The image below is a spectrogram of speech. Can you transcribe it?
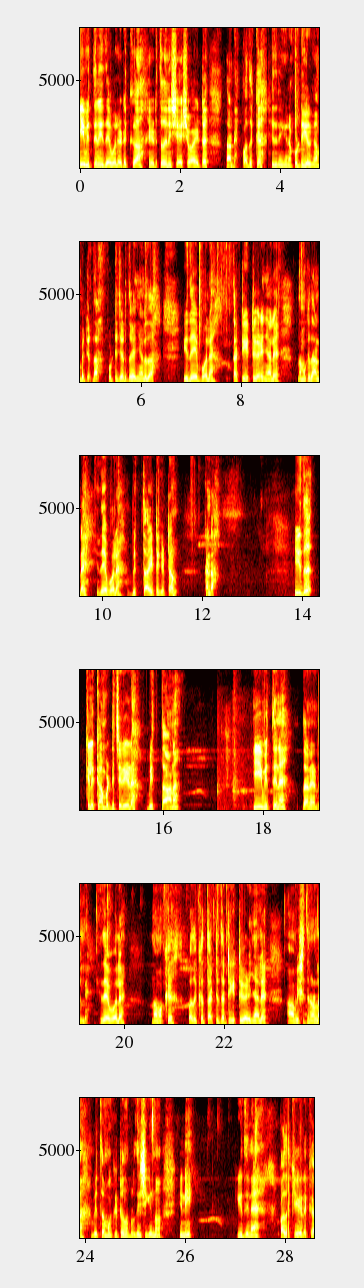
ഈ വിത്തിനെ ഇതേപോലെ എടുക്കുക. എടുത്തതിന് ശേഷമായിട്ട് ദാണ്ടെ പതുക്കെ ഇതിനിങ്ങനെ പൊട്ടിച്ചെടുക്കാൻ പറ്റും. ഇതാ പൊട്ടിച്ചെടുത്ത് കഴിഞ്ഞാൽ ഇതാ ഇതേപോലെ തട്ടിയിട്ട് കഴിഞ്ഞാൽ നമുക്ക് ദാണ്ടേ ഇതേപോലെ വിത്തായിട്ട് കിട്ടും. കണ്ട? ഇത് കിളിക്കാമ്പട്ടി ചെടിയുടെ വിത്താണ്. ഈ വിത്തിനെ ഇതാണ് കണ്ടില്ലേ? ഇതേപോലെ നമുക്ക് പതുക്കെ തട്ടി തട്ടി ഇട്ട് കഴിഞ്ഞാൽ ആവശ്യത്തിനുള്ള വിത്ത് നമുക്ക് കിട്ടുമെന്ന് പ്രതീക്ഷിക്കുന്നു. ഇനി ഇതിനെ പതുക്കെ എടുക്കുക.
